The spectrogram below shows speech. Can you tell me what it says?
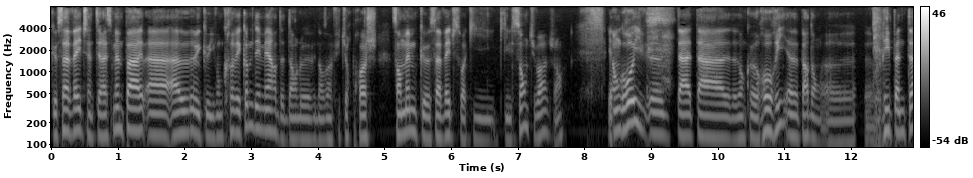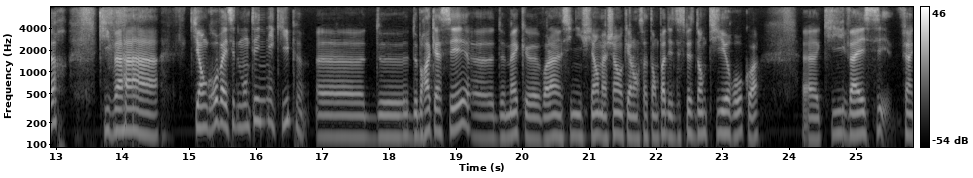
que Savage s'intéresse même pas à, eux et qu'ils vont crever comme des merdes dans le dans un futur proche sans même que Savage soit qui qui ils sont tu vois genre. Et en gros euh, t'as t'as donc euh, Rory euh, pardon euh, euh, Rip Hunter qui va qui en gros va essayer de monter une équipe euh, de, de bras cassés, euh, de mecs euh, voilà insignifiants, machin, auxquels on s'attend pas, des espèces d'anti-héros quoi, euh, qui va essayer, enfin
